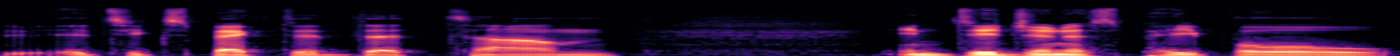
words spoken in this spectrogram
it's expected that um, Indigenous people.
